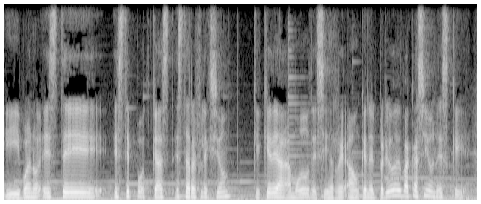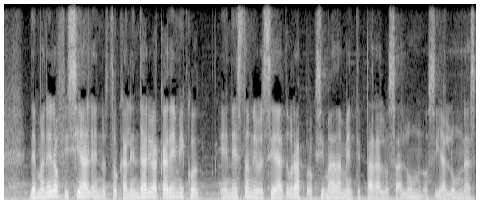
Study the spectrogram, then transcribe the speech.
Y bueno, este, este podcast, esta reflexión que quede a modo de cierre, aunque en el periodo de vacaciones que de manera oficial en nuestro calendario académico en esta universidad dura aproximadamente para los alumnos y alumnas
